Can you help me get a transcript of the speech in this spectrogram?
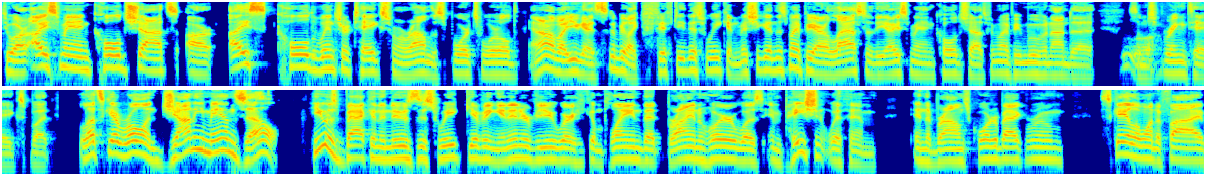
to our Iceman cold shots, our ice cold winter takes from around the sports world. And I don't know about you guys, it's going to be like 50 this week in Michigan. This might be our last of the Iceman cold shots. We might be moving on to Ooh. some spring takes, but let's get rolling. Johnny Manziel. He was back in the news this week giving an interview where he complained that Brian Hoyer was impatient with him in the Browns quarterback room. Scale of one to five,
